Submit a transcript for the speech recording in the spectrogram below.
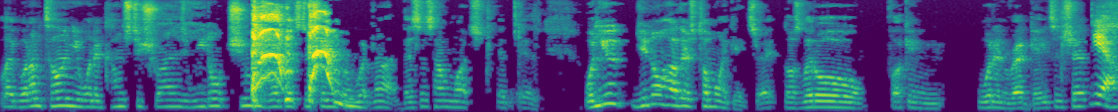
like what I'm telling you, when it comes to shrines, we don't choose what gets to stay or what not. This is how much it is. When you you know how there's tomoe gates, right? Those little fucking wooden red gates and shit. Yeah.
